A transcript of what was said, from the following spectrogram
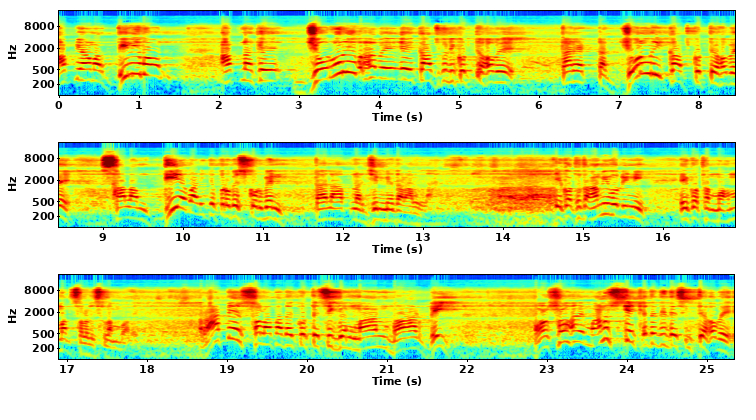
আপনি আমার দিনী বোন, আপনাকে জরুরিভাবে এই কাজগুলি করতে হবে। তার একটা জরুরি কাজ করতে হবে। সালাম দিয়ে বাড়িতে প্রবেশ করবেন, তাহলে আপনার জিম্মেদার আল্লাহ। এ কথা তো আমি বলিনি, এ কথা মোহাম্মদ সাল্লাহ সাল্লাম বলে। রাতে সলাত আদায় করতে শিখবেন, মান বার বেই। অসহায় মানুষকে খেতে দিতে শিখতে হবে।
